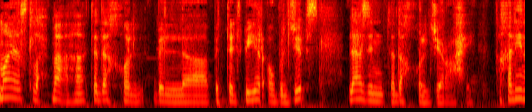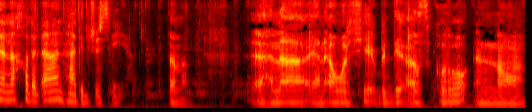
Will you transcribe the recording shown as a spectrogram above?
ما يصلح معها تدخل بال- بالتجبير أو بالجبس لازم تدخل جراحي فخلينا ناخذ الآن هذه الجزئية تمام إحنا يعني أول شيء بدي أذكره إنه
